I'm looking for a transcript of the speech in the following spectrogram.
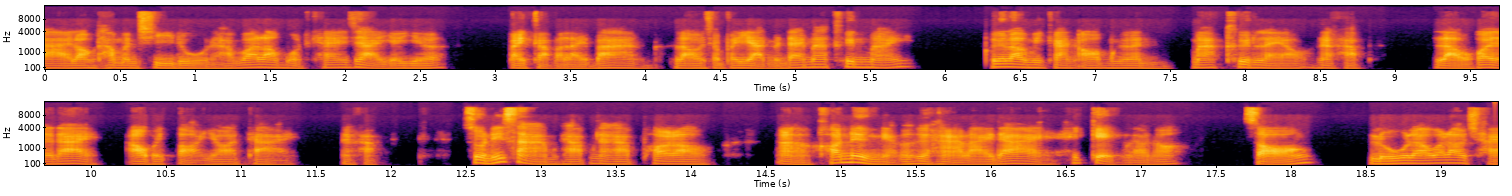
ได้ ลองทำบัญชีดูนะครับ ว่าเราหมดค่าใช้จ่ายเยอะๆ ไปกับอะไรบ้าง เราจะประหยัดมันได้มากขึ้นไหมเพื่อเรามีการออมเงินมากขึ้นแล้วนะครับ เราก็จะได้เอาไปต่อยอดได้นะครับ ส่วนที่สามครับนะครับ พอเรา อ่าข้อหนึ่งเนี่ยก็คือหารายได้ให้เก่งแล้วเนาะสองรู้แล้วว่าเราใช้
